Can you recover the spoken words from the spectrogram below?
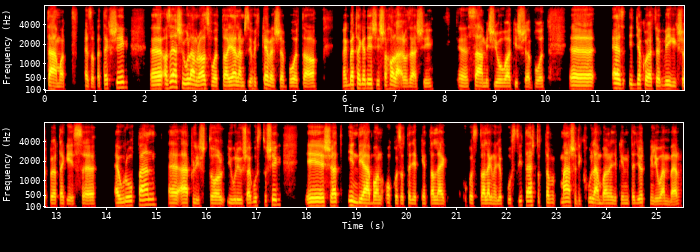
támadt ez a betegség. Az első hullámra az volt a jellemző, hogy kevesebb volt a megbetegedés, és a halálozási szám is jóval kisebb volt. Ez itt gyakorlatilag végig söpört egész Európán, áprilistól július-augusztusig, és hát Indiában okozott egyébként a leg, okozta a legnagyobb pusztítást. Ott a második hullámban egyébként mint egy 5 millió ember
